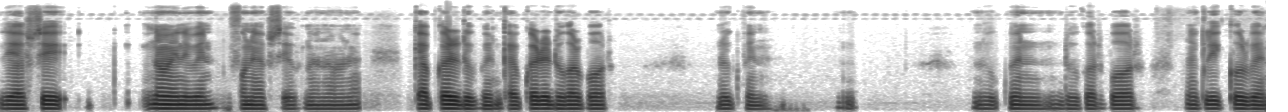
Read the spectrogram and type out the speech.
যে অ্যাপসে নামিয়ে নেবেন ফোনে অ্যাপসে আপনার নামানো। ক্যাপকার্ডে ঢুকবেন ক্যাপকার্ডে ঢোকার পর ঢুকবেন। ঢুকবেন, ঢোকার পর ক্লিক করবেন।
